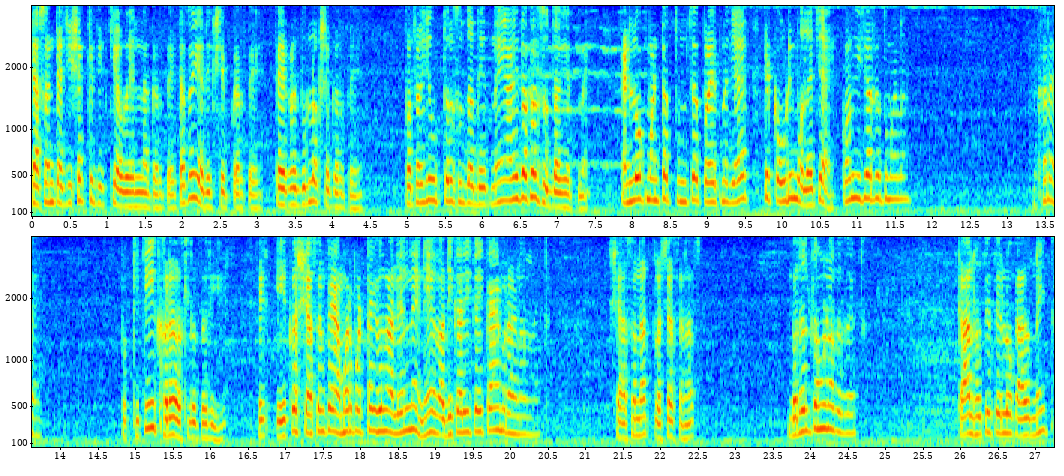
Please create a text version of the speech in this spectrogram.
शासन त्याची शक्य तितकी अवहेलना करते त्याचाही अधिक्षेप करते त्याकडे दुर्लक्ष करते. पत्राची उत्तरंसुद्धा देत नाही आणि दखलसुद्धा घेत नाही. आणि लोक म्हणतात तुमचे प्रयत्न जे आहेत ते कवडी मोलाचे आहे. कोण विचारतं तुम्हाला? खरं आहे. पण कितीही खरं असलं तरी हे एकच शासन काही अमरपट्टा घेऊन आलेलं नाही हे अधिकारी काही कायम राहणार नाहीत. शासनात प्रशासनात बदल तर होणारच आहेत. काल होते ते लोक आज नाहीत.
